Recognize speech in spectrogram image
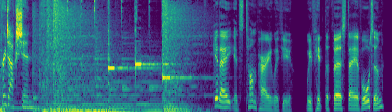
production. G'day, it's Tom Parry with you. We've hit the first day of autumn,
